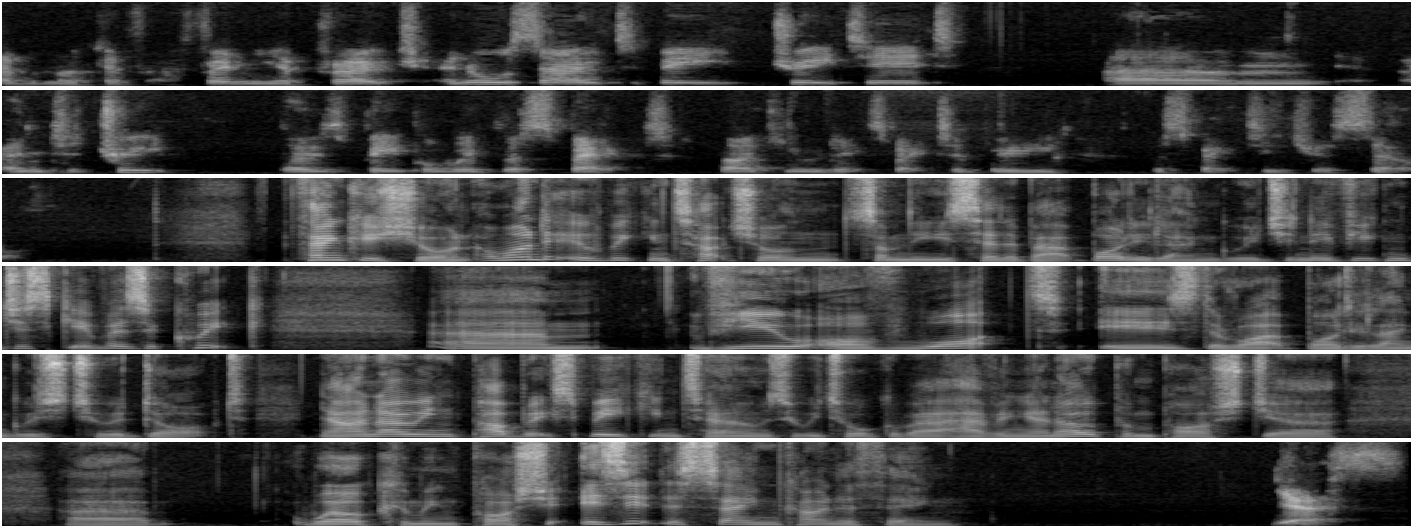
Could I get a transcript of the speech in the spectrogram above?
have like a, a, friendly approach, and also to be treated um, and to treat those people with respect, like you would expect to be respected yourself. Thank you, Sean. I wonder if we can touch on something you said about body language, and if you can just give us a quick um, view of what is the right body language to adopt. Now, I know in public speaking terms, we talk about having an open posture, uh, welcoming posture. Is it the same kind of thing? Yes,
